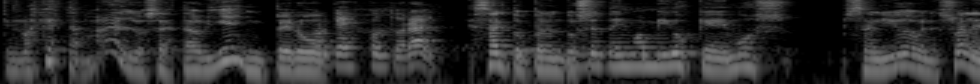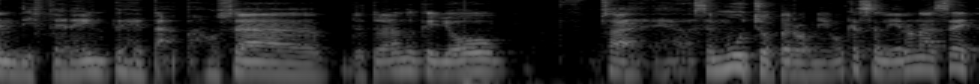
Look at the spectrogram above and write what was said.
que no es que está mal, o sea, está bien, pero... Porque es cultural. Exacto, pero entonces tengo amigos que hemos salido de Venezuela en diferentes etapas, o sea, yo estoy hablando que yo, o sea, hace mucho, pero amigos que salieron hace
